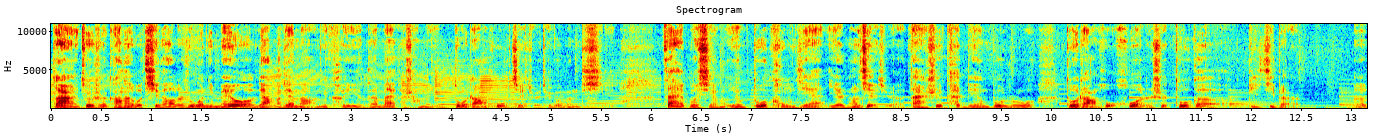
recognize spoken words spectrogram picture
当然就是刚才我提到了，如果你没有两个电脑，你可以在 Mac 上面用多账户解决这个问题。再不行，用多空间也能解决，但是肯定不如多账户或者是多个笔记本，呃，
